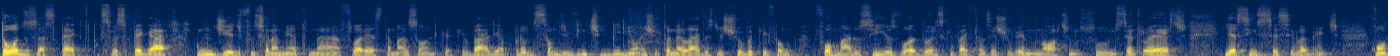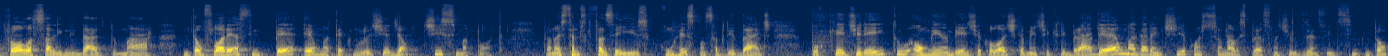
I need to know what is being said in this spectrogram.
todos os aspectos, porque se você pegar um dia de funcionamento na floresta amazônica, que vale a produção de 20 bilhões de toneladas de chuva que vão formar os rios voadores que vai fazer chover no norte, no sul, no centro-oeste e assim sucessivamente. Controla a salinidade do mar. Então floresta em pé é uma tecnologia de altíssima ponta. Então nós temos que fazer isso com responsabilidade, porque direito ao meio ambiente ecologicamente equilibrado é uma garantia constitucional expressa no artigo 225. Então,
